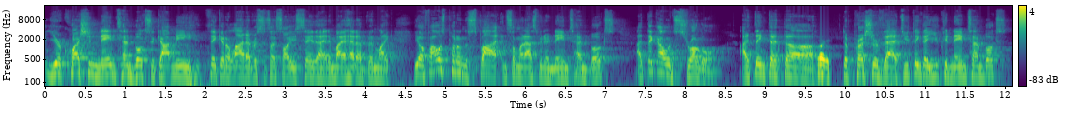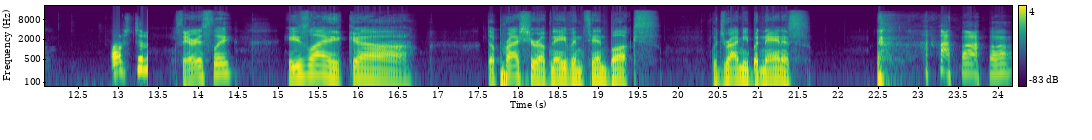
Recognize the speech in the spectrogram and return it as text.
your question, name ten books, it got me thinking a lot. Ever since I saw you say that, in my head, I've been like, yo, if I was put on the spot and someone asked me to name ten books, I think I would struggle. I think that the Right. the pressure of that. Do you think that you could name ten books? absolutely Seriously? He's like, uh, the pressure of naming 10 bucks would drive me bananas. that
